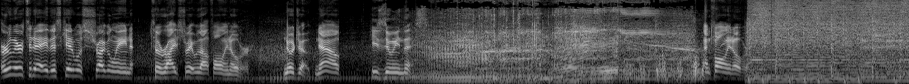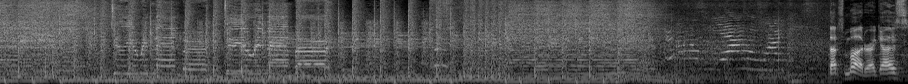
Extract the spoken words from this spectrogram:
earlier today, this kid was struggling to ride straight without falling over. No joke. Now, he's doing this. And falling over. Do you remember? Do you remember? That's mud, right guys?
